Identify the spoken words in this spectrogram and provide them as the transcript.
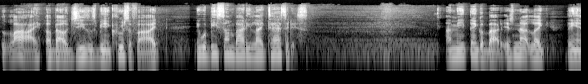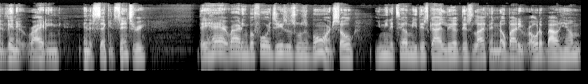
lie about Jesus being crucified, it would be somebody like Tacitus. I mean, think about it. It's not like they invented writing in the second century. They had writing before Jesus was born. So you mean to tell me this guy lived this life and nobody wrote about him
